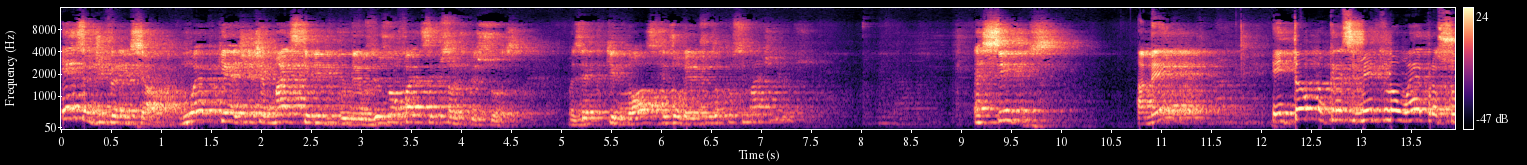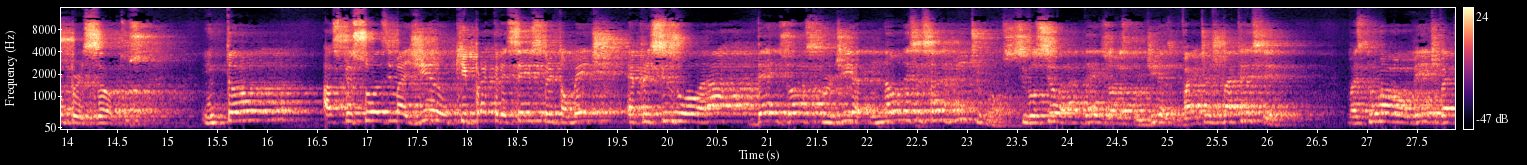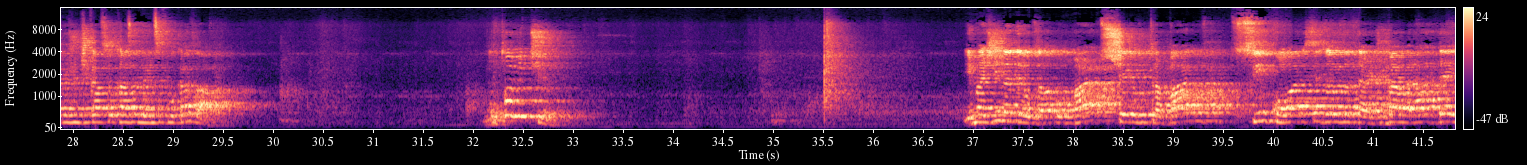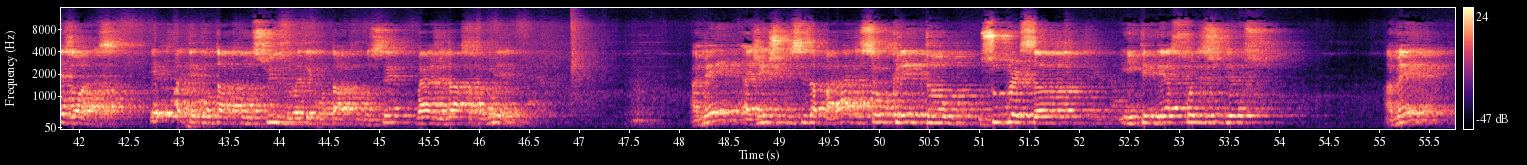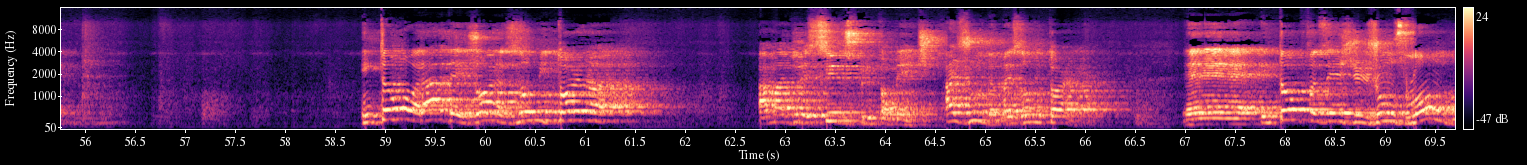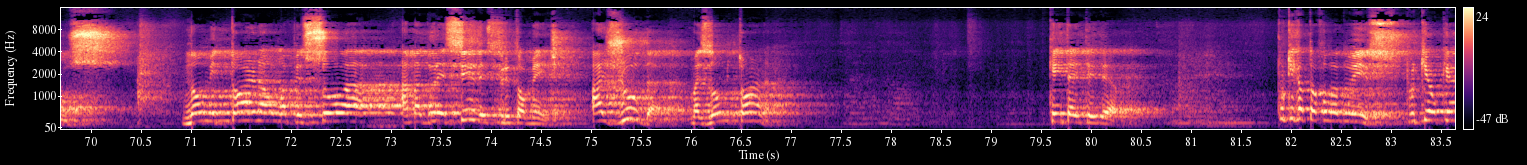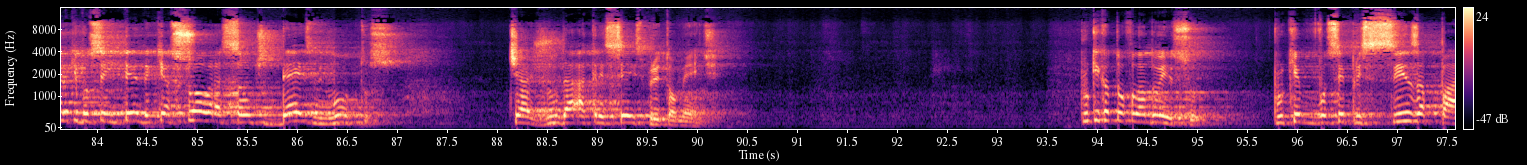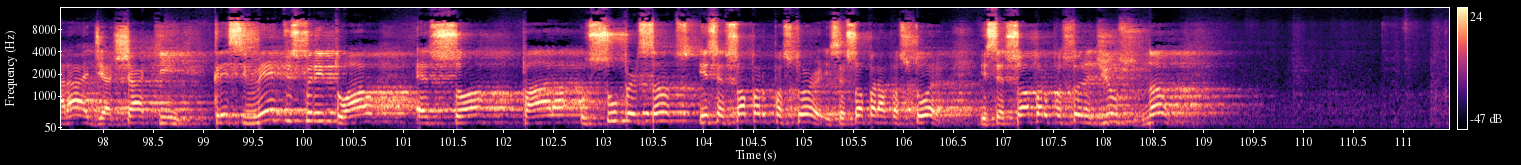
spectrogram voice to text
Esse é o diferencial. Não é porque a gente é mais querido por Deus, Deus não faz exceção de pessoas, mas é porque nós resolvemos nos aproximar de Deus. É simples. Amém? Então, o crescimento não é para super santos. Então, as pessoas imaginam que para crescer espiritualmente é preciso orar 10 horas por dia. Não necessariamente, irmãos. Se você orar 10 horas por dia, vai te ajudar a crescer. Mas provavelmente vai prejudicar seu casamento se for casado. Não estou mentindo. Imagina Deus, o Marcos chega do trabalho 5 horas, 6 horas da tarde, vai orar 10 horas. Ele não vai ter contato com os filhos, não vai ter contato com você, vai ajudar a sua família? Amém? A gente precisa parar de ser um crentão, o super santo, e entender as coisas de Deus. Amém? Então, orar 10 horas não me torna amadurecido espiritualmente. Ajuda, mas não me torna. É, então, fazer jejuns longos não me torna uma pessoa amadurecida espiritualmente. Ajuda, mas não me torna. Quem está entendendo? Por que, que eu estou falando isso? Porque eu quero que você entenda que a sua oração de 10 minutos te ajuda a crescer espiritualmente. Por que, que eu estou falando isso? Porque você precisa parar de achar que crescimento espiritual é só para os super santos, isso é só para o pastor, isso é só para a pastora, isso é só para o pastor Adilson. Não.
